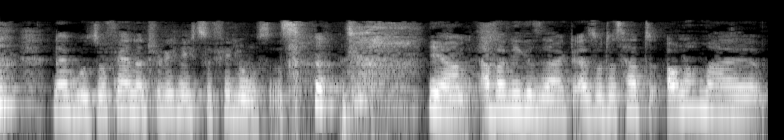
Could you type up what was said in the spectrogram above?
Na gut, sofern natürlich nicht so viel los ist. ja, aber wie gesagt, also das hat auch nochmal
